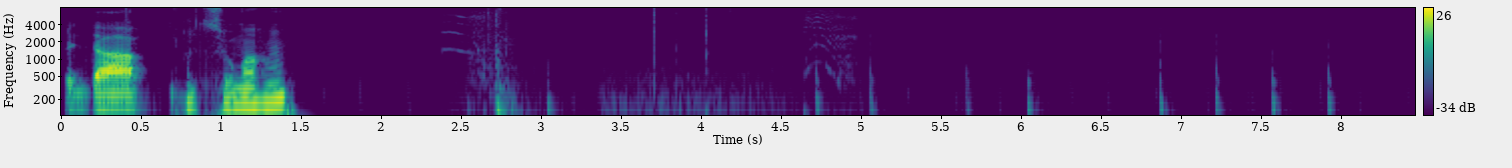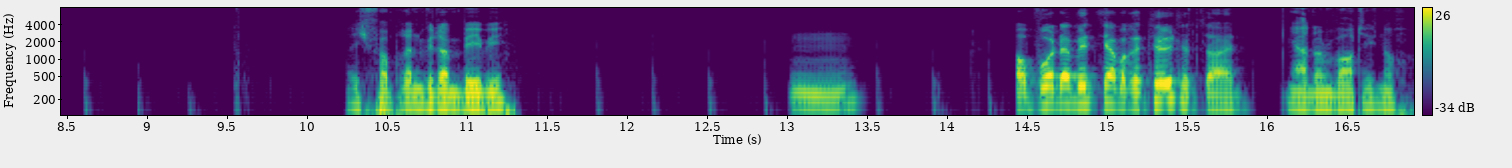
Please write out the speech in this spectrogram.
Bin da. Und zumachen. Ich verbrenne wieder ein Baby. Mhm. Obwohl, da wird sie aber getiltet sein. Ja, dann warte ich noch.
